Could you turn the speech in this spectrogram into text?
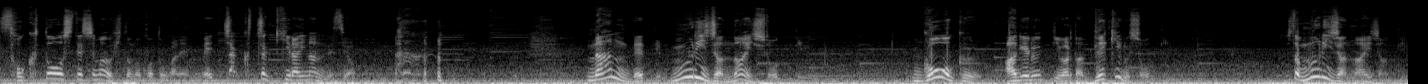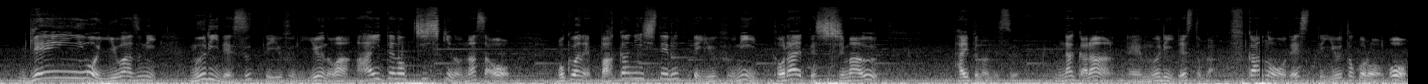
即答してしまう人のことがねめちゃくちゃ嫌いなんですよ。なんでって無理じゃないでしょっていう。5億あげるって言われたらできるでしょっていう。そしたら無理じゃないじゃんって原因を言わずに無理ですっていうふうに言うのは相手の知識のなさを僕はねバカにしてるっていう風に捉えてしまうタイプなんです。だから、えー、無理ですとか不可能ですっていうところを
